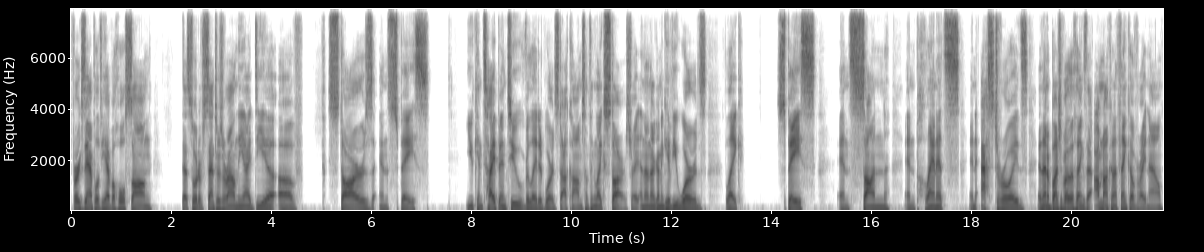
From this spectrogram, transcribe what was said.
for example, if you have a whole song that sort of centers around the idea of stars and space, you can type into relatedwords.com something like stars, right? And then they're going to give you words like space and sun and planets and asteroids and then a bunch of other things that I'm not going to think of right now.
